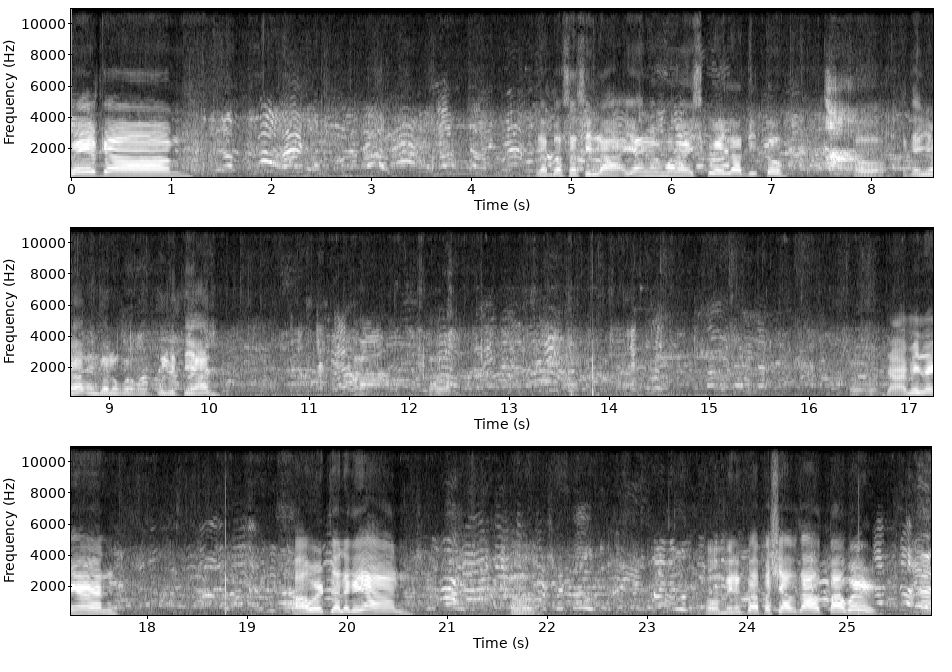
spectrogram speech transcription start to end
Welcome. Labas na sila. Ayan ang mga eskwela dito. Oh, kita nyo kung gano'n kakukulit yan. Ah. Oh. Oh, dami na yan. Power talaga yan. Oh. Oh, may nagpapa-shout out. Power. Oh.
